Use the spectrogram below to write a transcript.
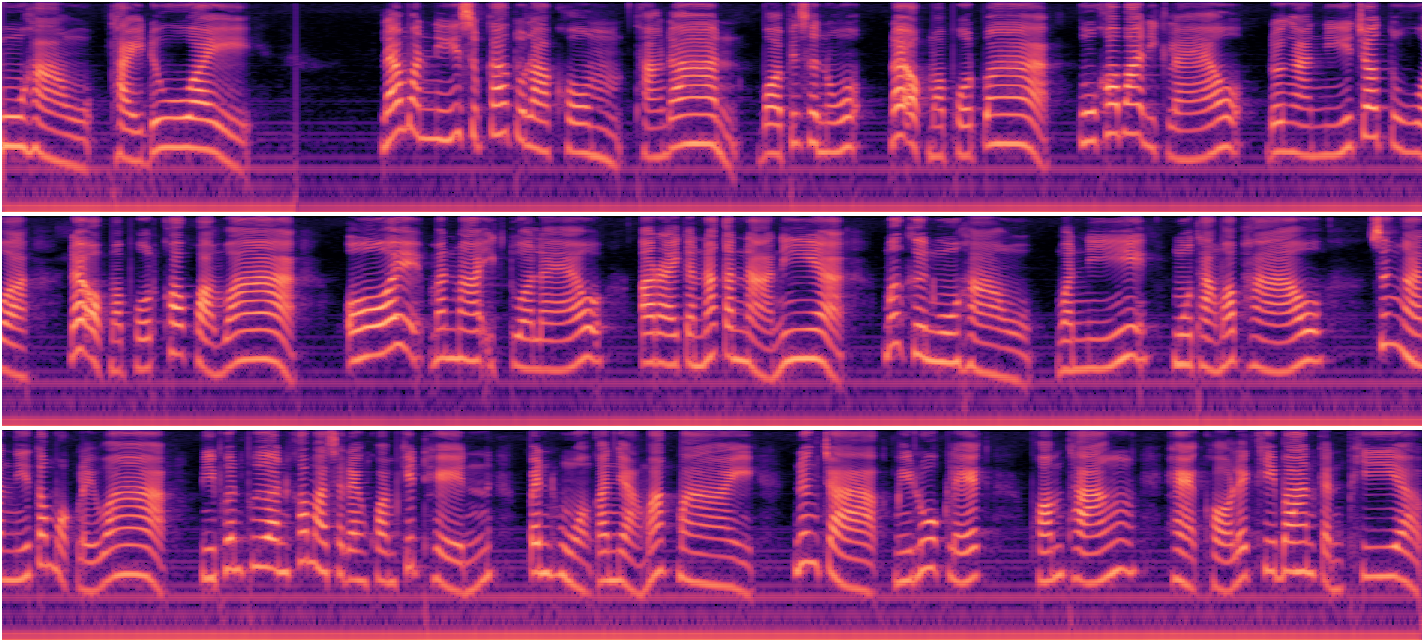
งูเห่า ไทยด้วย และวันนี้ 19 ตุลาคม ทางด้าน บอยพิษณุได้ออกมาโพสต์ว่า งูเข้าบ้านอีกแล้ว โดยงานนี้เจ้าตัวได้ออกมาโพสต์ข้อความว่า โอ้ยมันมาอีกตัวแล้ว อะไรกันนักกันหนาเนี่ย เมื่อคืนงูเห่า วันนี้งูทางมะพร้าวซึ่งงานนี้ต้องบอกเลยว่า มีเพื่อนๆเข้ามาแสดงความคิดเห็นเป็นห่วงกันอย่างมากมาย เนื่องจากมีลูกเล็ก พร้อมทั้งแหกขอเลขที่บ้านกันเพียบ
